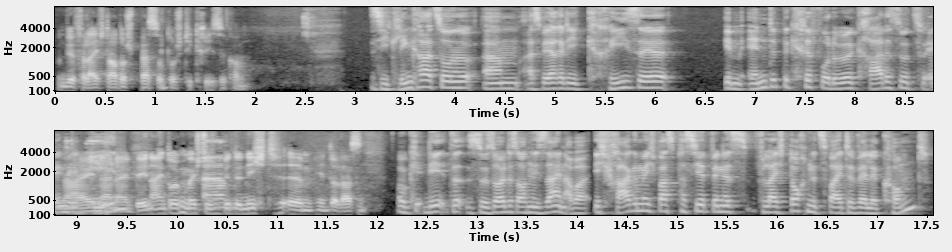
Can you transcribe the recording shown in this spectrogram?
und wir vielleicht dadurch besser durch die Krise kommen. Sie klingen gerade so, ähm, als wäre die Krise im Endebegriff oder würde gerade so zu Ende nein, gehen. Nein, nein, nein, den Eindruck möchte ich ähm, bitte nicht ähm, hinterlassen. Okay, nee, so sollte es auch nicht sein. Aber ich frage mich, was passiert, wenn es vielleicht doch eine zweite Welle kommt?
